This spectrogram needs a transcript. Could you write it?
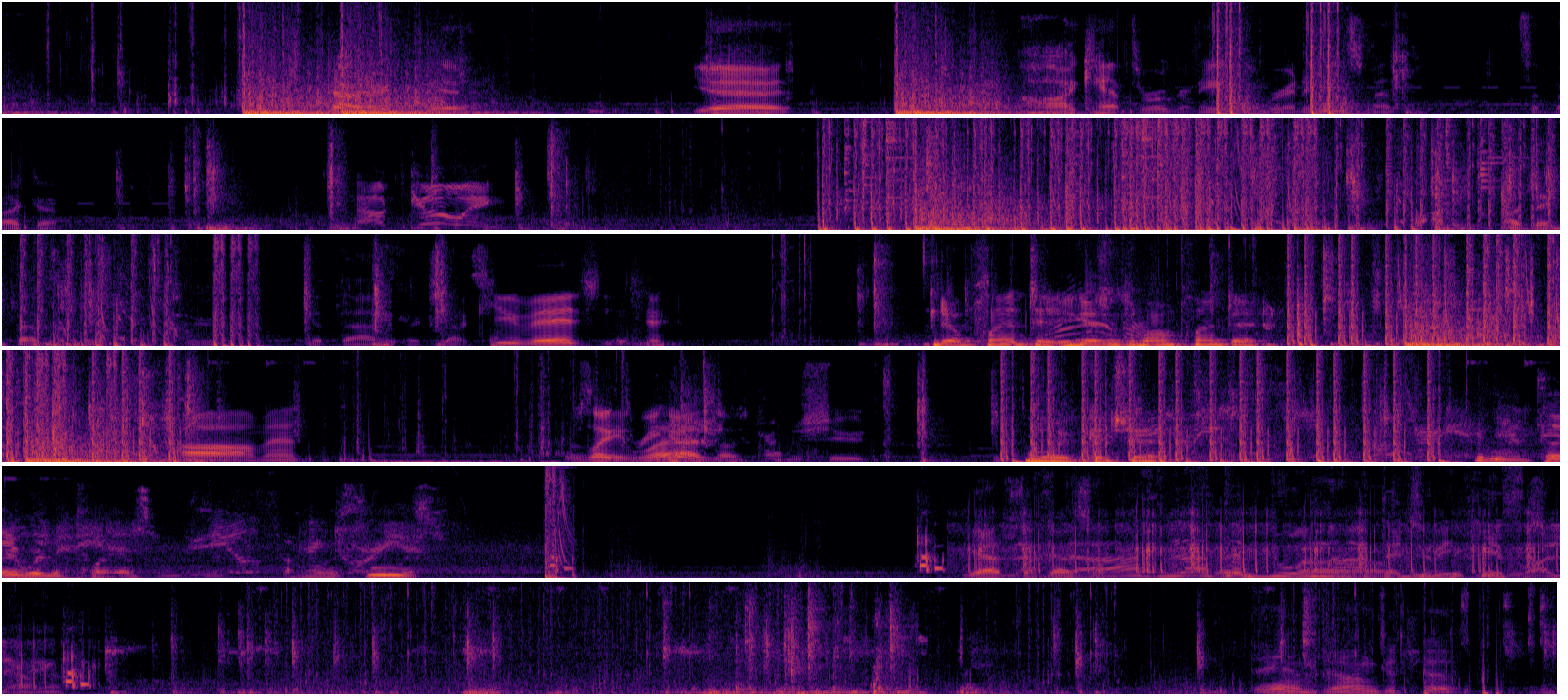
Yeah. Yeah. Oh, I can't throw grenades over any of these men. Sent back at. Outgoing. I think that's a big thing to Get that, fix that. Cube edge. Yo, plant it. You guys need to bomb plant it. Oh man. There's like three what? guys I was trying to shoot. No, good shit. I couldn't even tell you where the plants were. I've only seen this. Yeah, I think that's. Uh, Damn, John, good shit.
